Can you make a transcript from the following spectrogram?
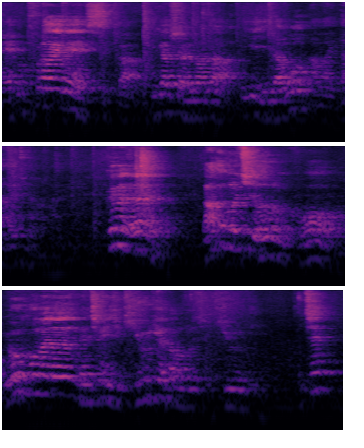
f 프라임의 x값 이 값이 얼마다 이게 2라고 나와 있다 이렇게 나와. 그러면은 나도 그렇지 너도 그렇고 요거 보면은 맨 처음에 이제 기울기가 떠오르지 기울기 그치?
